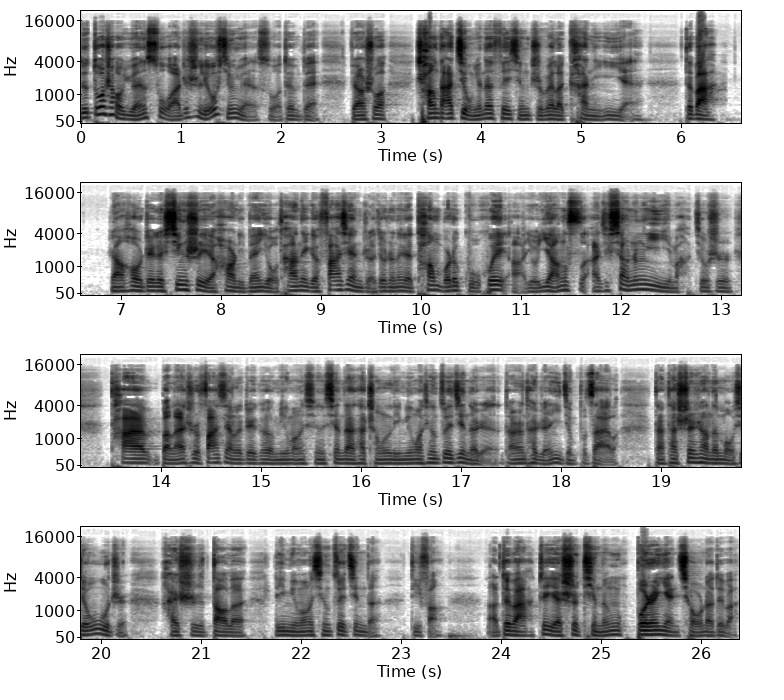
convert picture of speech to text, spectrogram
有多少元素啊？这是流行元素，对不对？比方说长达九年的飞行，只为了看你一眼，对吧？然后这个新视野号里边有他那个发现者，就是那个汤博的骨灰啊，有杨四啊，就象征意义嘛，就是他本来是发现了这颗冥王星，现在他成了离冥王星最近的人，当然他人已经不在了，但他身上的某些物质还是到了离冥王星最近的。地方啊，对吧？这也是挺能博人眼球的，对吧？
